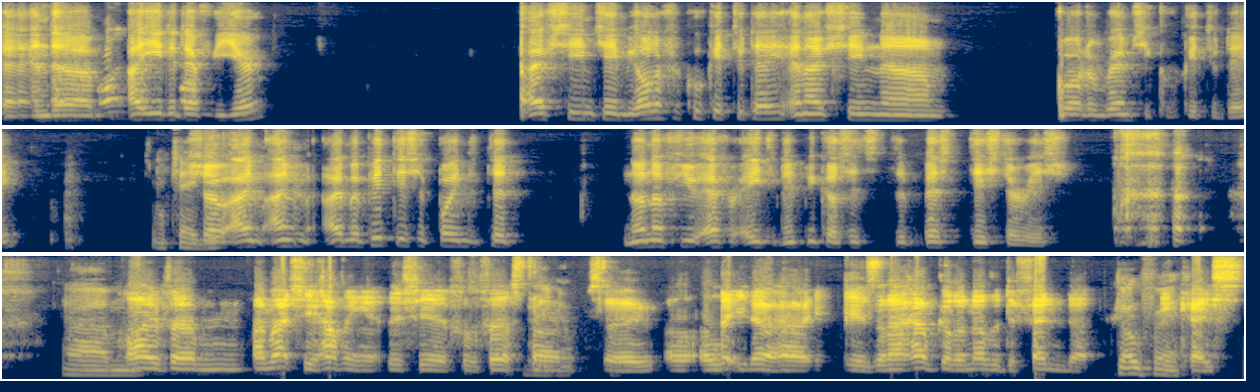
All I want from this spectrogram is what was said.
And um, I eat it every year. I've seen Jamie Oliver cook it today, and I've seen um, Gordon Ramsay cook it today. Okay. So I'm I'm I'm a bit disappointed that none of you ever ate it because it's the best dish there is. Um, I've um, I'm actually having it this year for the first time, so I'll, I'll let you know how it is. And I have got another defender Go for in it. case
